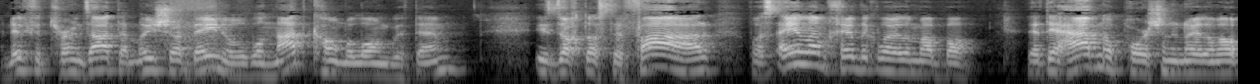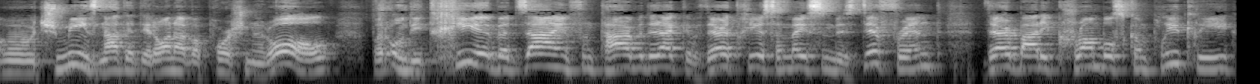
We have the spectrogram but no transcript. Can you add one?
and if it turns out that Moshe Rabbeinu will not come along with them, is doch das der Fahr, was ein Lam Chelik Leilam Abba. That they have no portion in Olam Haba, which means not that they don't have a portion at all, but on the Tchiyah Bet Zayin from Tar their Tchiyah is different, their body crumbles completely,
